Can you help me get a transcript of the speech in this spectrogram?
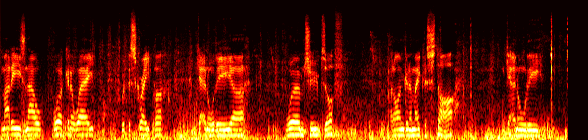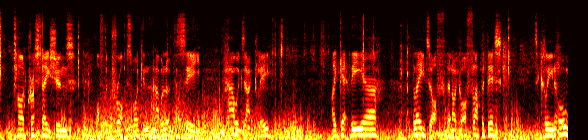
Maddie's now working away with the scraper, getting all the uh, worm tubes off. And I'm gonna make a start and getting all the hard crustaceans off the prop so I can have a look to see how exactly I get the uh, blades off then I've got a flapper disc to clean it all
